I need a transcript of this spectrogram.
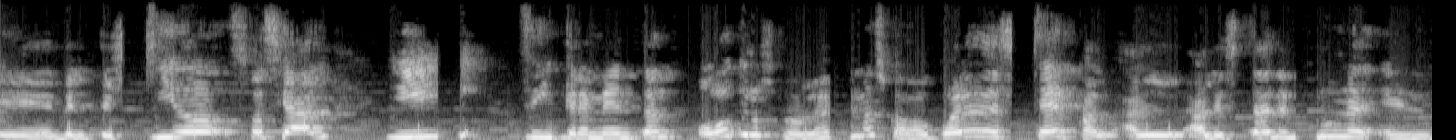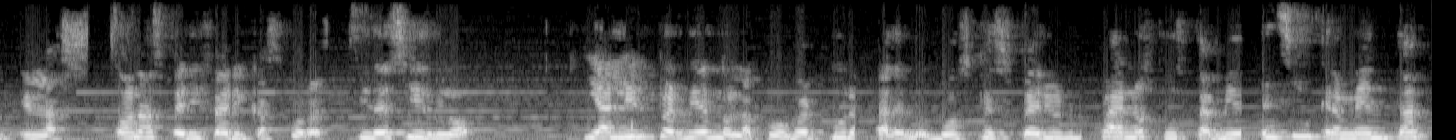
eh, del tejido social y se incrementan otros problemas como puede ser al, estar en, en, las zonas periféricas, por así decirlo, y al ir perdiendo la cobertura de los bosques periurbanos, pues también se incrementan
